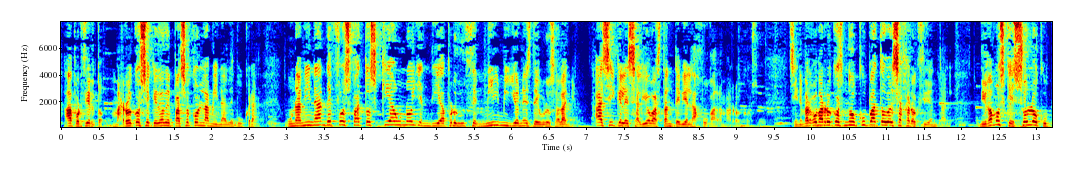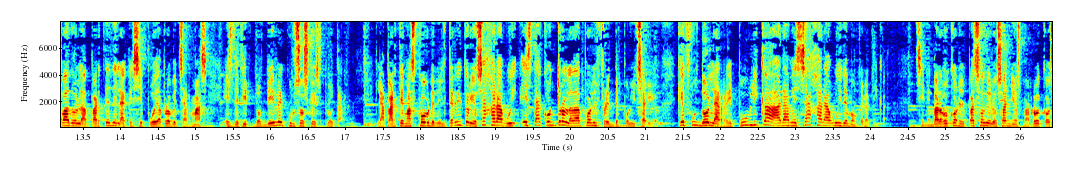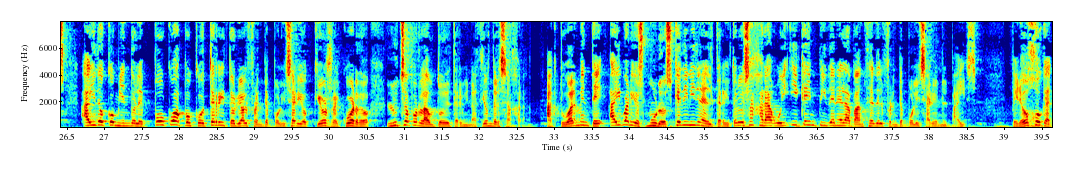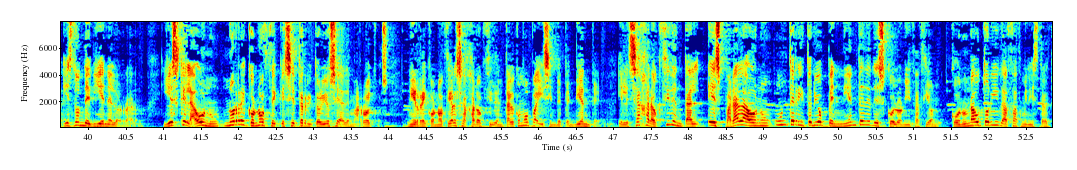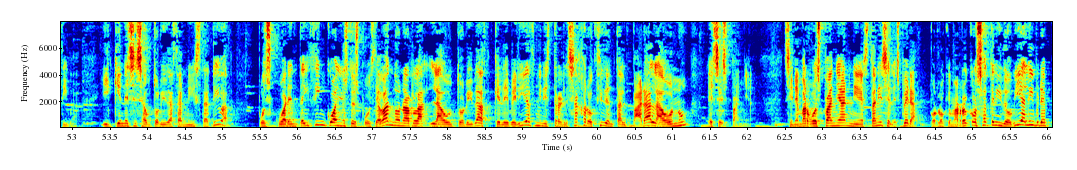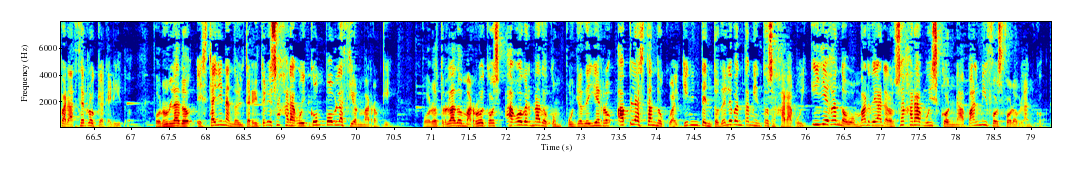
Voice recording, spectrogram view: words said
Ah, por cierto, Marruecos se quedó de paso con la mina de Bucra, una mina de fosfatos que aún hoy en día produce mil millones de euros al año, así que le salió bastante bien la jugada a Marruecos. Sin embargo, Marruecos no ocupa todo el Sáhara Occidental. Digamos que solo ha ocupado la parte de la que se puede aprovechar más, es decir, donde hay recursos que explotar. La parte más pobre del territorio saharaui está controlada por el Frente Polisario, que fundó la República Árabe Saharaui Democrática. Sin embargo, con el paso de los años, Marruecos ha ido comiéndole poco a poco territorio al Frente Polisario, que os recuerdo, lucha por la autodeterminación del Sáhara. Actualmente hay varios muros que dividen el territorio saharaui y que impiden el avance del Frente Polisario en el país. Pero ojo que aquí es donde viene lo raro, y es que la ONU no reconoce que ese territorio sea de Marruecos, ni reconoce al Sáhara Occidental como país independiente. El Sáhara Occidental es para la ONU un territorio pendiente de descolonización, con una autoridad administrativa. ¿Y quién es esa autoridad administrativa? Pues 45 años después de abandonarla, la autoridad que debería administrar el Sáhara Occidental para la ONU es España. Sin embargo, España ni está ni se le espera, por lo que Marruecos ha tenido vía libre para hacer lo que ha querido. Por un lado, está llenando el territorio saharaui con población marroquí. Por otro lado, Marruecos ha gobernado con puño de hierro, aplastando cualquier intento de levantamiento saharaui y llegando a bombardear a los saharauis con napalm y fósforo blanco.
